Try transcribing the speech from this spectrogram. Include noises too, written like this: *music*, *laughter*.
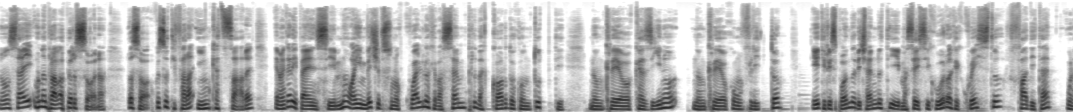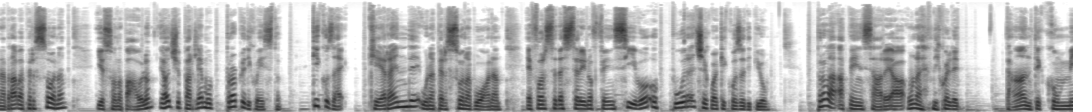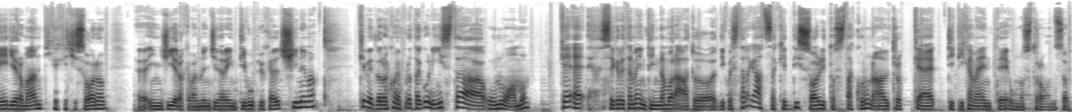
non sei una brava persona. Lo so, questo ti farà incazzare e magari pensi, no, invece sono quello che va sempre d'accordo con tutti. Non creo casino, non creo conflitto. E ti rispondo dicendoti, ma sei sicuro che questo fa di te una brava persona? Io sono Paolo e oggi parliamo proprio di questo. Che cos'è che rende una persona buona? È forse l'essere inoffensivo oppure c'è qualche cosa di più? Prova a pensare a una *laughs* di quelle tante commedie romantiche che ci sono eh, in giro, che vanno in genere in tv più che al cinema, che vedono come protagonista un uomo che è segretamente innamorato di questa ragazza che di solito sta con un altro che è tipicamente uno stronzo.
